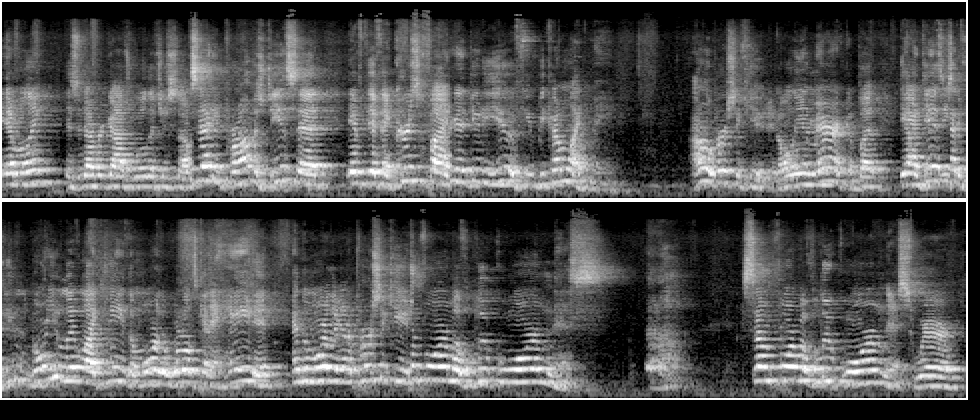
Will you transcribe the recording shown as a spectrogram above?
Emily, is it ever God's will that you suffer? He said, he promised. Jesus said, if, if they crucify, what are you going to do to you if you become like me? I don't know, persecuted, only in America. But the idea is, he said, if you, the more you live like me, the more the world's going to hate it, and the more they're going to persecute. Some form of lukewarmness. Some form of lukewarmness where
